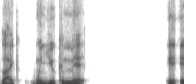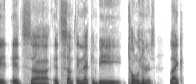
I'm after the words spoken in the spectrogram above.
Like when you commit it, it it's uh it's something that can be total hindrance. Like,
